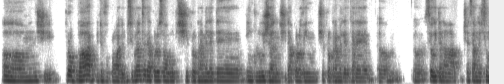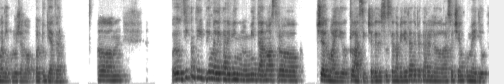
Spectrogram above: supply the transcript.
Um, și probabil, de probabil, cu siguranță de acolo s-au rupt și programele de inclusion și de acolo vin și programele care um, uh, se uită la ce înseamnă human inclusion altogether. Um, zic întâi primele care vin în mintea noastră cel mai uh, clasic, cele de sustenabilitate pe care le asociem cu mediul.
